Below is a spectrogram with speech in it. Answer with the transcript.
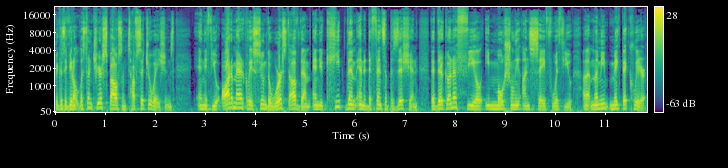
Because if you don't listen to your spouse in tough situations, and if you automatically assume the worst of them and you keep them in a defensive position, that they're going to feel emotionally unsafe with you. Uh, let me make that clear.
